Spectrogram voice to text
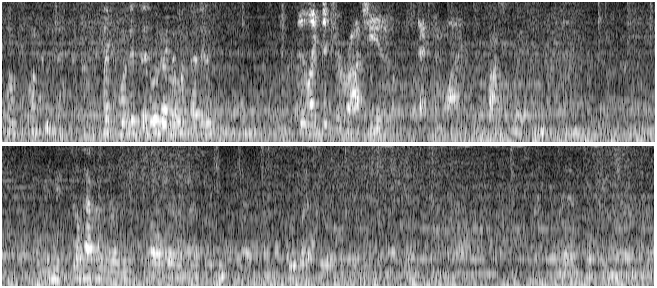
Pokemon? like, what is it? Who Do we know what knows? that is? Is it like the Jirachi of X and Y? Possibly. I mean, they still haven't released all their red Pokemon yet. Unless still will release them like that. And then Pokemon and stuff.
